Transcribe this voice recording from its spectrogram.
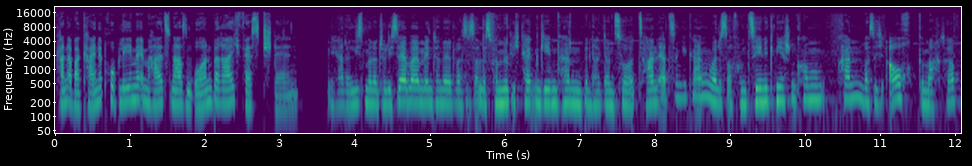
kann aber keine Probleme im Hals-Nasen-Ohren-Bereich feststellen. Ja, dann liest man natürlich selber im Internet, was es alles für Möglichkeiten geben kann. Bin halt dann zur Zahnärztin gegangen, weil es auch vom Zähneknirschen kommen kann, was ich auch gemacht habe.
